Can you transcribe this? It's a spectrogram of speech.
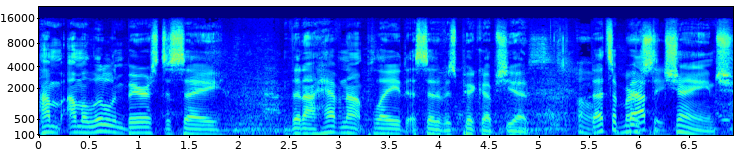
I'm I'm a little embarrassed to say that I have not played a set of his pickups yet. Oh, That's about mercy. to change.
